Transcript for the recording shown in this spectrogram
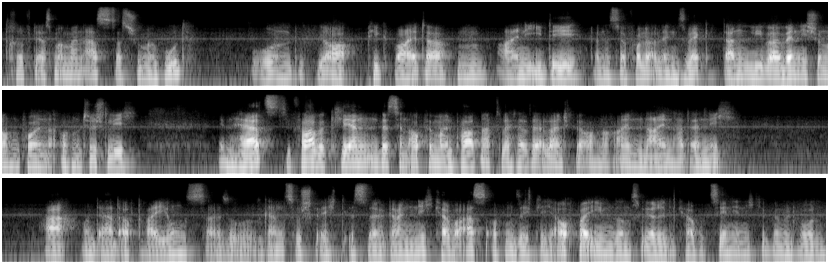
trifft erstmal mein Ass, das ist schon mal gut und ja, Pik weiter, hm, eine Idee, dann ist der volle allerdings weg. Dann lieber, wenn ich schon noch einen vollen auf den Tisch lege, in Herz, die Farbe klären ein bisschen, auch für meinen Partner, vielleicht hat der Alleinspieler auch noch einen, nein, hat er nicht. Ah, und er hat auch drei Jungs, also ganz so schlecht ist der Gang nicht. Karo Ass offensichtlich auch bei ihm, sonst wäre die Karo 10 hier nicht gewimmelt worden.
